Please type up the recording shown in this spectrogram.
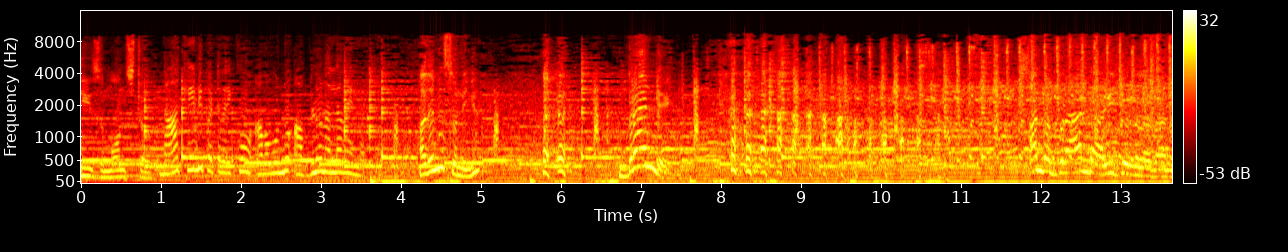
He is a monster. நான் கேள்விப்பட்ட வரைக்கும் அவன் ஒண்ணும் அவ்வளவு நல்லவன் இல்ல. அது என்ன சொன்னீங்க? பிராண்டிங் அந்த பிராண்ட் அழிக்கிறதுல தான்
